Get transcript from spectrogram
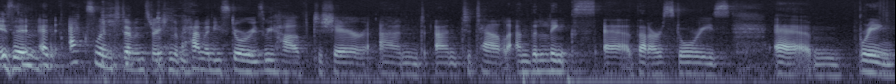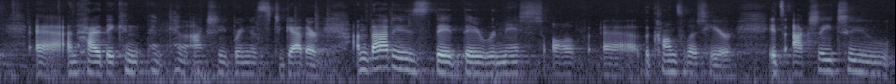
is a, an excellent demonstration of how many stories we have to share and, and to tell, and the links uh, that our stories um, bring uh, and how they can, can actually bring us together. And that is the, the remit of uh, the consulate here. It's actually to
